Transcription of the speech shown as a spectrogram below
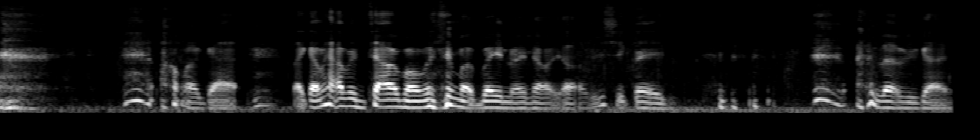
oh my God. Like I'm having tower moments in my brain right now, y'all. This shit crazy. I love you guys.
